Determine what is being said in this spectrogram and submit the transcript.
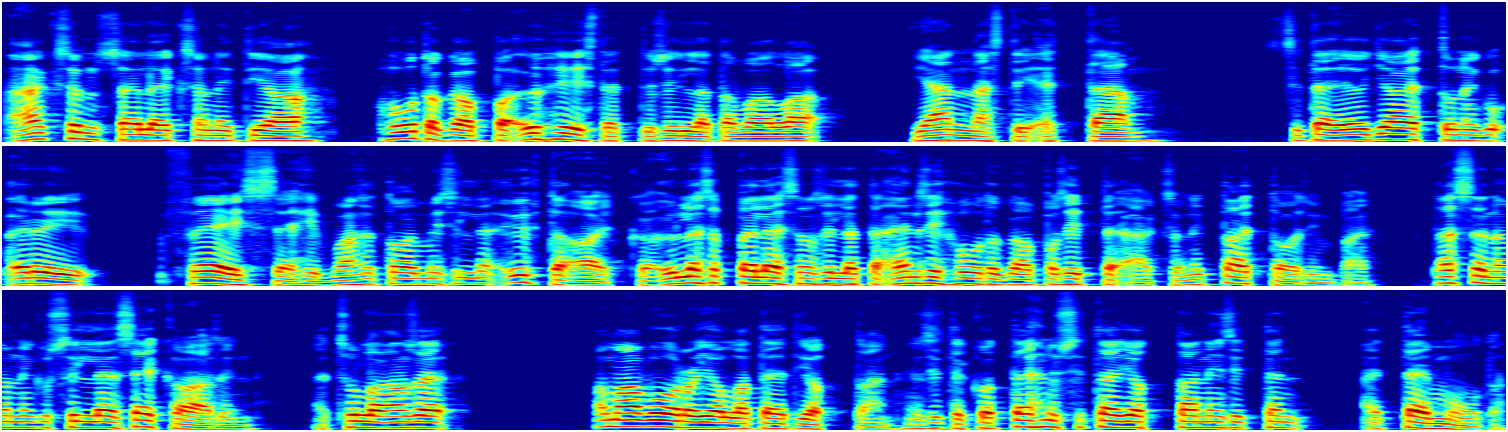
action selectionit ja huutokauppa yhdistetty sillä tavalla jännästi, että sitä ei ole jaettu niin kuin eri feisseihin, vaan se toimii sille yhtä aikaa. Yleensä peleissä on sille, että ensin huutokauppa, sitten actionit tai toisinpäin. Tässä ne on niin kuin silleen sekaisin. Että sulla on se oma vuoro, jolla teet jotain. Ja sitten kun oot tehnyt sitä jotain, niin sitten et tee muuta.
